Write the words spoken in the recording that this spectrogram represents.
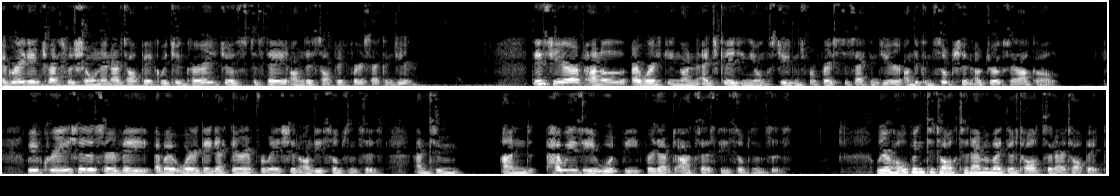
A great interest was shown in our topic, which encouraged us to stay on this topic for a second year. This year, our panel are working on educating young students from first to second year on the consumption of drugs and alcohol. We have created a survey about where they get their information on these substances and to and how easy it would be for them to access these substances. We are hoping to talk to them about their thoughts on our topic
